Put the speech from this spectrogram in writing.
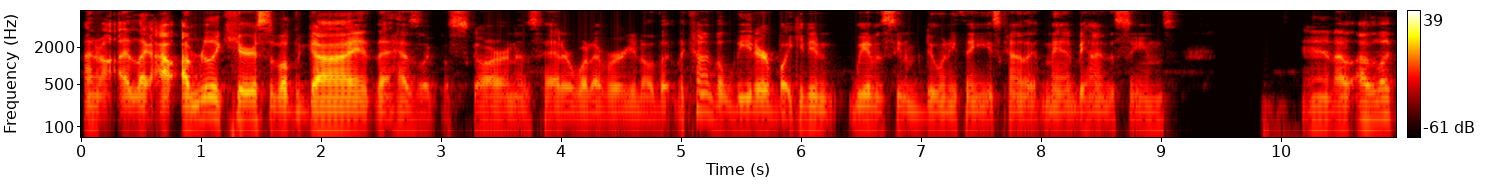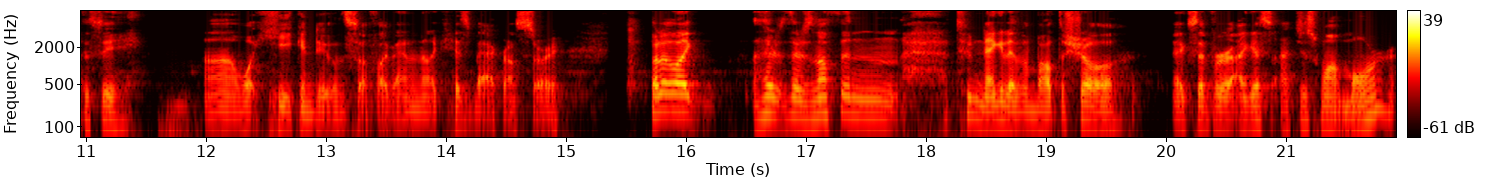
I don't. I like. I, am really curious about the guy that has like the scar on his head or whatever. You know, the, the kind of the leader, but he didn't. We haven't seen him do anything. He's kind of the man behind the scenes and I, I would like to see uh, what he can do and stuff like that, and like his background story. But I uh, like there's there's nothing too negative about the show, except for I guess I just want more.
